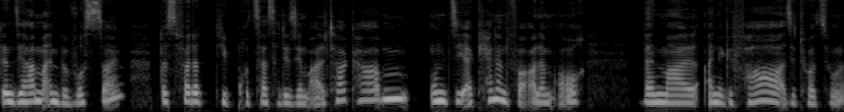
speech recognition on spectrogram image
Denn sie haben ein Bewusstsein, das fördert die Prozesse, die sie im Alltag haben und sie erkennen vor allem auch, wenn mal eine Gefahrsituation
